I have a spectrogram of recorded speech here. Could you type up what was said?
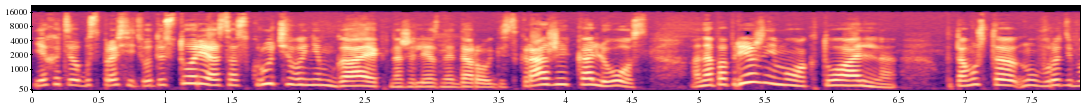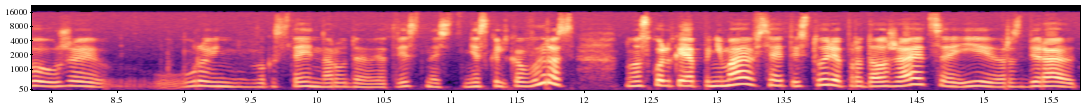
Я хотела бы спросить, вот история со скручиванием гаек на железной дороге, с кражей колес, она по-прежнему актуальна? Потому что, ну, вроде бы уже уровень благосостояния народа и ответственность несколько вырос, но, насколько я понимаю, вся эта история продолжается и разбирают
